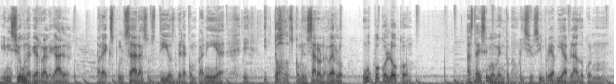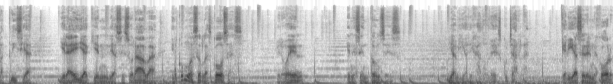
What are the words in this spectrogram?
Inició una guerra legal para expulsar a sus tíos de la compañía y, y todos comenzaron a verlo un poco loco. Hasta ese momento Mauricio siempre había hablado con Patricia y era ella quien le asesoraba en cómo hacer las cosas. Pero él, en ese entonces, ya había dejado de escucharla. Quería ser el mejor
